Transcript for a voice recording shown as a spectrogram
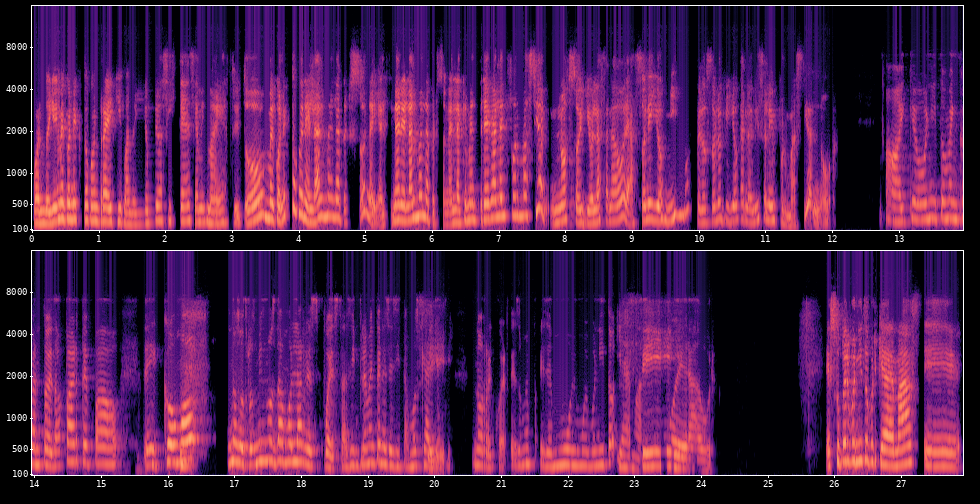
cuando yo me conecto con Reiki, cuando yo pido asistencia a mis maestros y todo, me conecto con el alma de la persona y al final el alma de la persona es la que me entrega la información. No soy yo la sanadora, son ellos mismos, pero solo que yo canalizo la información, ¿no? Ay, qué bonito, me encantó esa parte, Pau, de cómo nosotros mismos damos la respuesta, simplemente necesitamos que alguien nos recuerde. Eso me parece muy, muy bonito y además sí. empoderador es súper bonito porque además eh,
